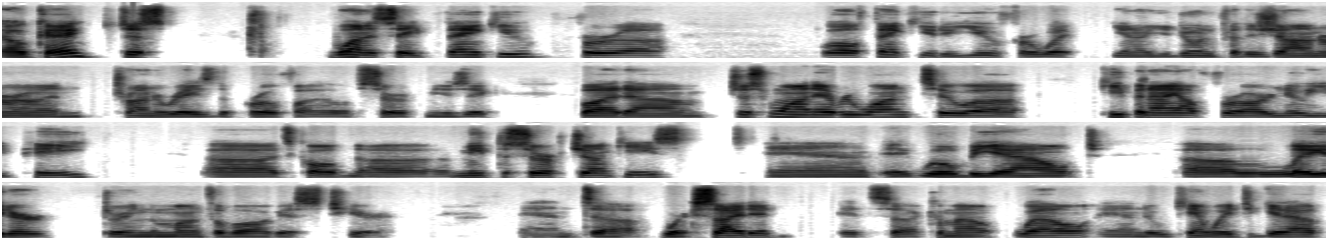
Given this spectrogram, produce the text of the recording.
Okay, just want to say thank you for. Uh, well, thank you to you for what you know you're doing for the genre and trying to raise the profile of surf music. But um, just want everyone to uh, keep an eye out for our new EP. Uh, it's called uh, Meet the Surf Junkies, and it will be out uh, later during the month of August here. And uh, we're excited. It's uh, come out well, and we can't wait to get out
